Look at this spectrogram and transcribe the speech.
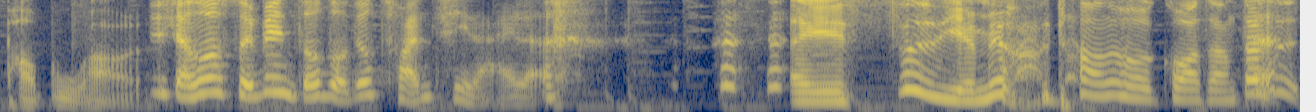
跑步好了。你想说随便走走就喘起来了？哎，是也没有到那么夸张，但是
